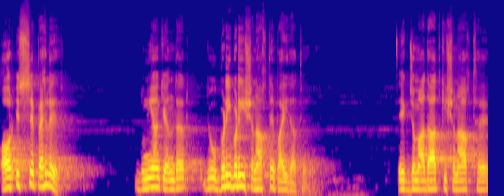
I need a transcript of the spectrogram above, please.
اور اس سے پہلے دنیا کے اندر جو بڑی بڑی شناختیں پائی جاتی ہیں۔ ایک جمادات کی شناخت ہے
